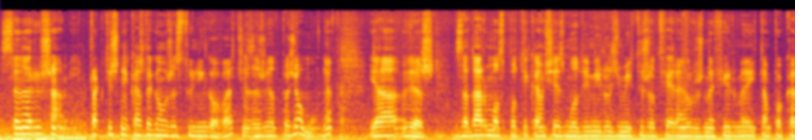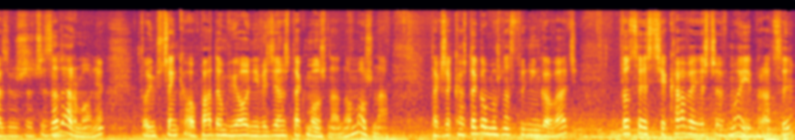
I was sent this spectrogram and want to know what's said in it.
scenariuszami. Praktycznie każdego możesz tuningować, niezależnie od poziomu, nie? Ja, wiesz, za darmo spotykam się z młodymi ludźmi, którzy otwierają różne firmy i tam pokazują rzeczy za darmo, nie? To im szczęka opada, mówię, o, nie wiedziałem, że tak można. No można. Także każdego można stuningować. To, co jest ciekawe jeszcze w mojej pracy,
